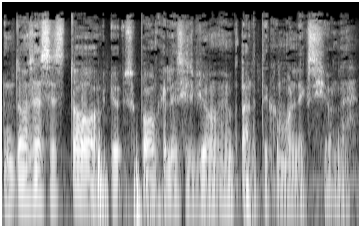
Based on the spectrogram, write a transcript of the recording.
Entonces esto yo supongo que le sirvió en parte como lección a,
